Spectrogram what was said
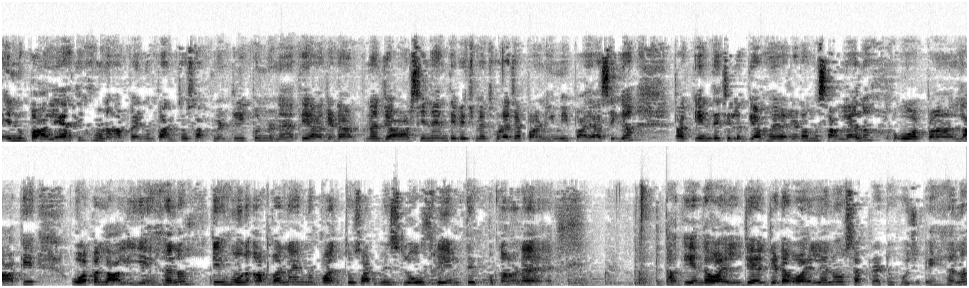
ਇਹਨੂੰ ਪਾ ਲਿਆ ਤੇ ਹੁਣ ਆਪਾਂ ਇਹਨੂੰ 5 ਤੋਂ 7 ਮਿੰਟ ਲਈ ਭੁੰਨਣਾ ਹੈ ਤੇ ਆ ਜਿਹੜਾ ਆਪਣਾ ਜਾਰ ਸੀ ਨਾ, ਇਹਦੇ ਵਿੱਚ ਮੈਂ ਥੋੜਾ ਜਿਹਾ ਪਾਣੀ ਵੀ ਪਾਇਆ ਸੀਗਾ, ਤਾਂ ਕਿ ਇਹਦੇ ਚ ਲੱਗਿਆ ਹੋਇਆ ਜਿਹੜਾ ਮਸਾਲਾ ਹੈ ਨਾ, ਉਹ ਆਪਾਂ ਲਾ ਕੇ, ਉਹ ਆਪਾਂ ਲਾ ਲਈਏ, ਹੈਨਾ? ਤੇ ਹੁਣ ਆਪਾਂ ਨਾ ਇਹਨੂੰ 5 ਤੋਂ 7 ਮਿੰਟ ਸਲੋ ਫਲੇਮ ਤੇ ਪਕਾਉਣਾ ਹੈ, ਤਾਂ ਕਿ ਇਹਦਾ ਆਇਲ ਜਿਹੜਾ ਆਇਲ ਹੈ ਨਾ ਉਹ ਸੈਪਰੇਟ ਹੋ ਜਾਵੇ, ਹੈਨਾ?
